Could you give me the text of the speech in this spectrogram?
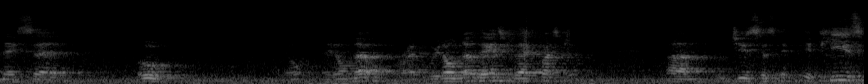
and they said, Oh, no, they don't know, right? We don't know the answer to that question. Um, Jesus says, if, if, he's,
